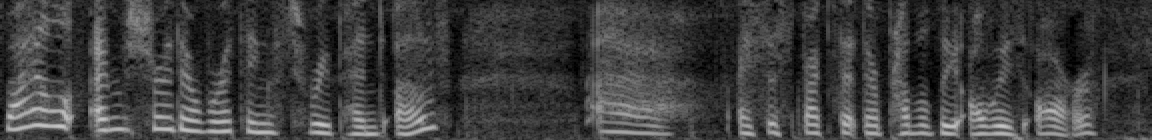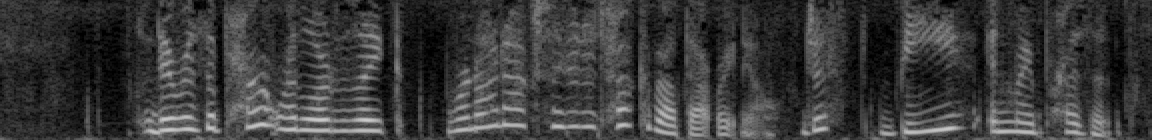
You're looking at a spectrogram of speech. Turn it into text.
while I'm sure there were things to repent of, uh, I suspect that there probably always are there was a part where the Lord was like, We're not actually going to talk about that right now. Just be in my presence.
